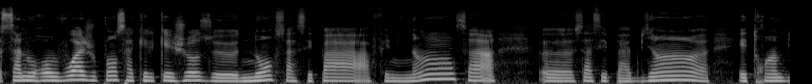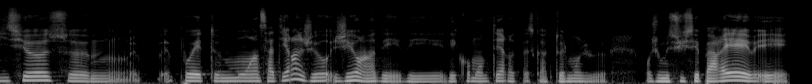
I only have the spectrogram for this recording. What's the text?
ça nous renvoie, je pense, à quelque chose. non, ça c'est pas féminin, ça, euh, ça c'est pas bien. Euh, être trop ambitieuse euh, peut être moins attirant. J'ai eu hein, des, des, commentaires parce qu'actuellement je, je me suis séparée et,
